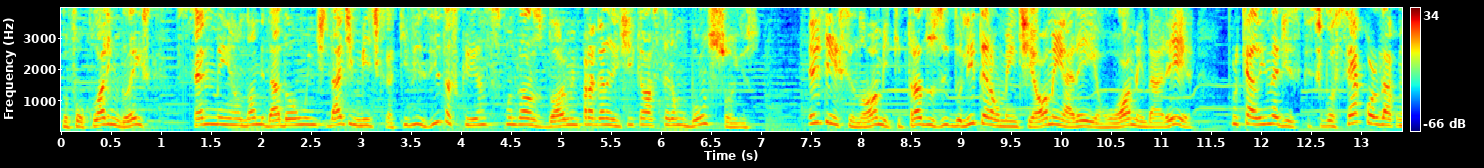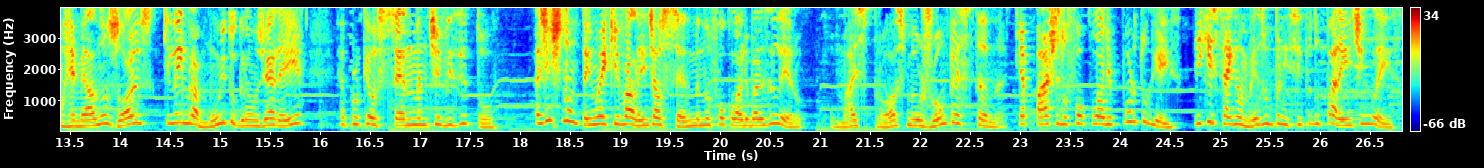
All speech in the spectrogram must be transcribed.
No folclore inglês, Sandman é o nome dado a uma entidade mítica que visita as crianças quando elas dormem para garantir que elas terão bons sonhos. Ele tem esse nome, que traduzido literalmente é Homem-Areia ou Homem da Areia, porque a lenda diz que se você acordar com remela nos olhos, que lembra muito grãos de areia, é porque o Sandman te visitou. A gente não tem um equivalente ao Sandman no folclore brasileiro, o mais próximo é o João Pestana, que é parte do folclore português e que segue o mesmo princípio do parente inglês.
